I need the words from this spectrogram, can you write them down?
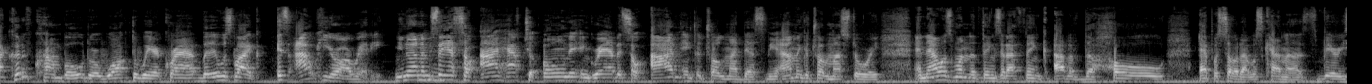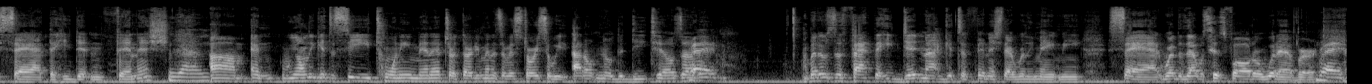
I could have crumbled or walked away or cried, but it was like it's out here already. You know what I'm saying? So I have to own it and grab it. So I'm in control of my destiny. I'm in control of my story, and that was one of the things that I think out of the whole episode, I was kind of very sad that he didn't finish. Yeah. Um, and we only get to see 20 minutes or 30 minutes of his story, so we I don't know the details of Right. it. But it was the fact that he did not get to finish that really made me sad, whether that was his fault or whatever. Right.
